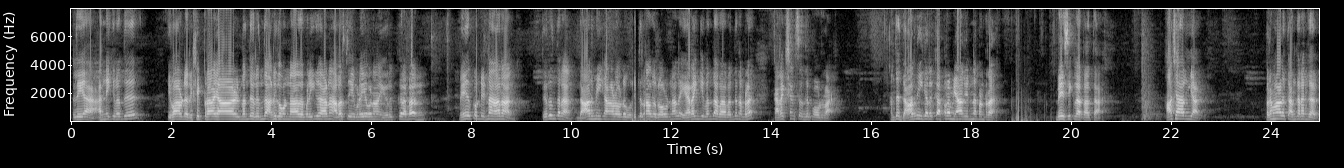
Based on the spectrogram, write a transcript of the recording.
இல்லையா? அன்னைக்கு வந்து இவாளோட ரிஷிப்பிராயாள் வந்து இருந்து அணுக உண்ணாதபடியான அவஸ்தையை உடையவனாக இருக்கிறவன் மேற்கொண்டு என்ன ஆறான்? திருந்துறான். தார்மீகாலோட ஒரு இதனால ரோடுனால இறங்கி வந்து அவள் வந்து நம்மளை கரெக்ஷன்ஸ் வந்து போடுறான் அந்த தார்மீகருக்கு அப்புறம் யார் என்ன பண்ணுறா பேசிக்கலாக பார்த்தா ஆச்சாரியாள். பெருமாளுக்கு அந்தரங்கர்.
